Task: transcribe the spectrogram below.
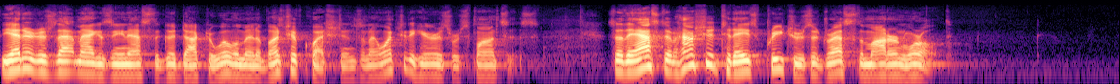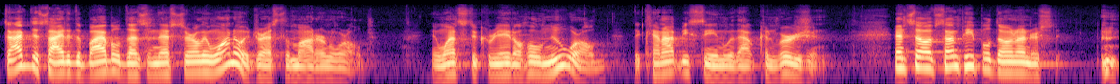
the editors of that magazine asked the good Dr. Willimon a bunch of questions, and I want you to hear his responses. So they asked him, How should today's preachers address the modern world? So I've decided the Bible doesn't necessarily want to address the modern world. It wants to create a whole new world that cannot be seen without conversion. And so if some people don't, underst-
